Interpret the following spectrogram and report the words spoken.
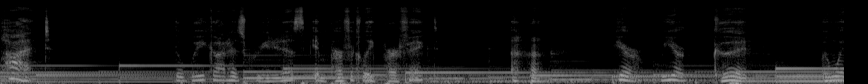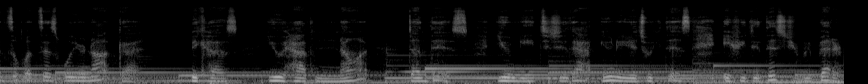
but the way God has created us, imperfectly perfect, we are we are good. And when someone says, "Well, you're not good," because you have not done this, you need to do that, you need to tweak this. If you do this, you'll be better.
